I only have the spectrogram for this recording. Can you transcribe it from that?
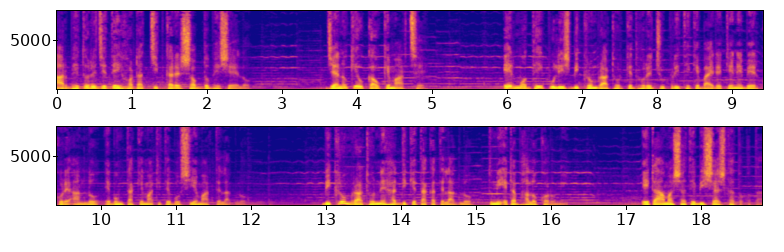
আর ভেতরে যেতেই হঠাৎ চিৎকারের শব্দ ভেসে এলো। যেন কেউ কাউকে মারছে। এর মধ্যেই পুলিশ বিক্রম রাঠোরকে ধরে ঝুপড়ি থেকে বাইরে টেনে বের করে আনলো এবং তাকে মাটিতে বসিয়ে মারতে লাগল। বিক্রম রাঠোর নেহার দিকে তাকাতে লাগল, তুমি এটা ভালো করনি। এটা আমার সাথে বিশ্বাসঘাতকতা।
